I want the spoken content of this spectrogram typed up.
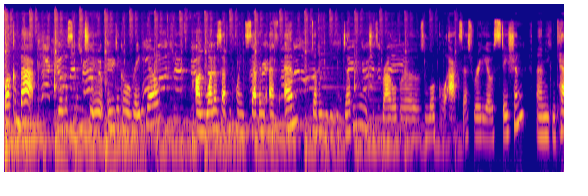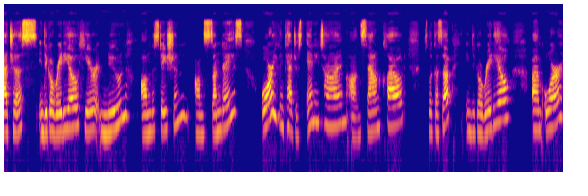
Welcome back. You're listening to Indigo Radio on 107.7 FM, WVEW, which is Brattleboro's local access radio station. Um, you can catch us, Indigo Radio, here at noon on the station on Sundays, or you can catch us anytime on SoundCloud. Just look us up, Indigo Radio, um, or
